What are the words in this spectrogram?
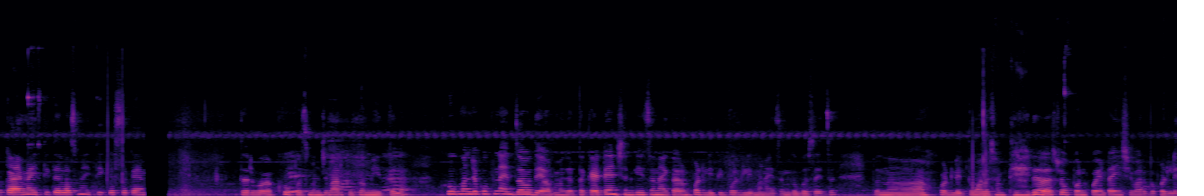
काय माहिती त्यालाच माहिती कसं काय तर बघा खूपच म्हणजे मार्क कमी आहेत त्याला. खूप म्हणजे खूप नाहीत जाऊ द्या म्हणजे आता काय टेन्शन घ्यायचं नाही कारण पडली ती पडली म्हणायचं आणि बसायचं. पण पडले तुम्हाला सांगते. त्याला चोपन्न पॉईंट ऐंशी मार्क पडले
